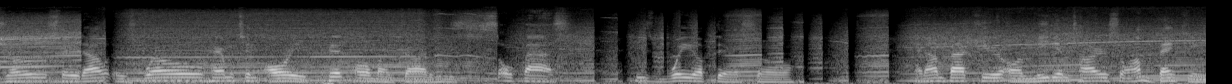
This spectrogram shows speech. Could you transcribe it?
Zhou stayed out as well. Hamilton already pit. Oh my god, he's so fast. He's way up there, so. And I'm back here on medium tires, so I'm banking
